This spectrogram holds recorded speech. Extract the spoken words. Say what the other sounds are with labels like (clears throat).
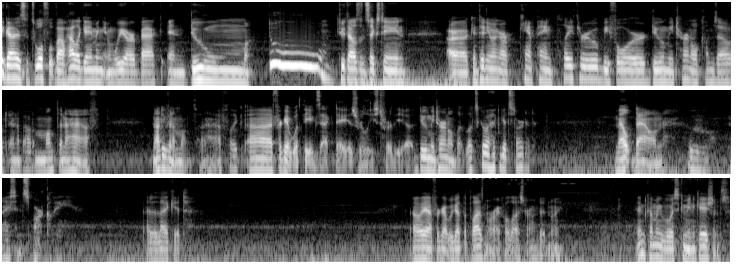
Hey guys, it's Wolf with Valhalla Gaming, and we are back in Doom. Doom 2016. Uh, continuing our campaign playthrough before Doom Eternal comes out in about a month and a half. Not even a month and a half. Like, uh, I forget what the exact day is released for the uh, Doom Eternal, but let's go ahead and get started. Meltdown. Ooh, nice and sparkly. I like it. Oh yeah, I forgot we got the plasma rifle last round, didn't we? Incoming voice communications.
